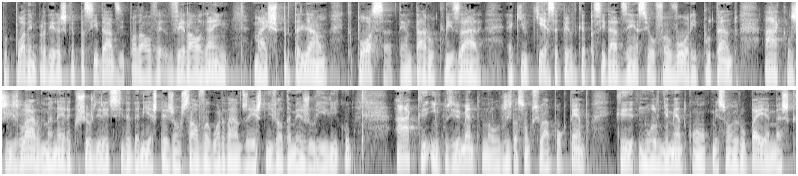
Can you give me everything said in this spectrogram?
porque podem perder as capacidades e pode haver alguém mais espertalhão que possa tentar utilizar aquilo aquilo que é essa perda de capacidades em seu favor e, portanto, há que legislar de maneira que os seus direitos de cidadania estejam salvaguardados a este nível também jurídico. Há que, inclusivamente, na legislação que se há pouco tempo, que no alinhamento com a Comissão Europeia, mas que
